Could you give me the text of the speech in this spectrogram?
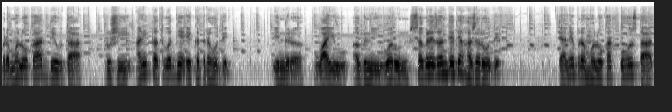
ब्रह्मलोकात देवता ऋषी आणि तत्त्वज्ञ एकत्र होते. इंद्र वायू अग्नी वरुण सगळेजण तेथे हजर होते. त्याने ब्रह्मलोकात पोहोचताच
